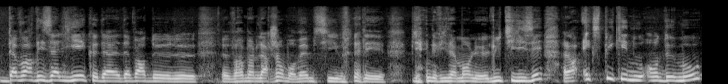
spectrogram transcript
d'avoir des alliés que d'avoir euh, vraiment de l'argent, bon, même si vous allez bien évidemment l'utiliser. Alors expliquez-nous en deux mots,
